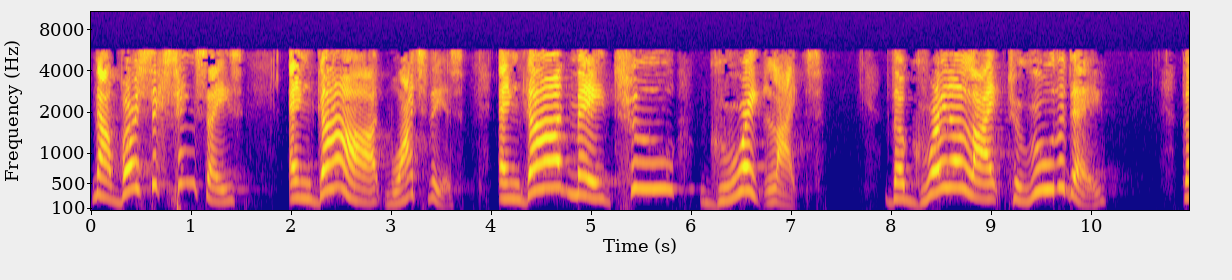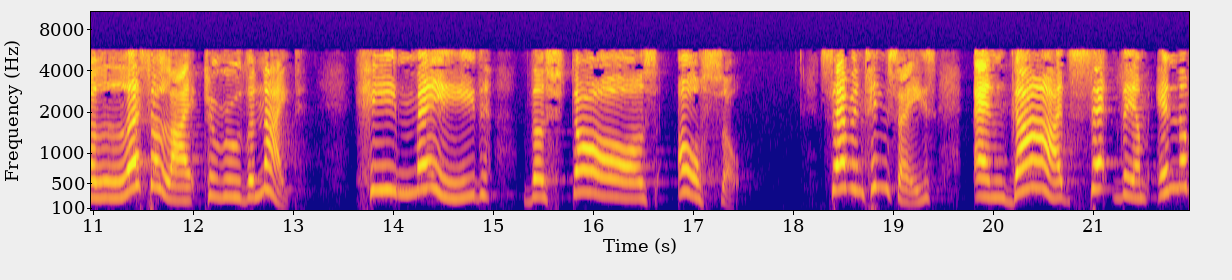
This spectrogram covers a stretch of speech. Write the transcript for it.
Now, verse 16 says, and God, watch this, and God made two great lights. The greater light to rule the day, the lesser light to rule the night. He made the stars also. 17 says, and God set them in the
